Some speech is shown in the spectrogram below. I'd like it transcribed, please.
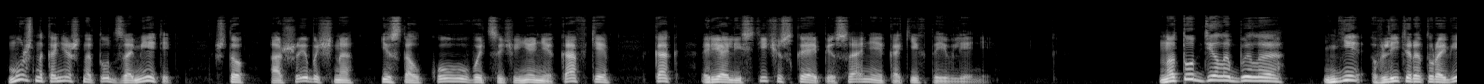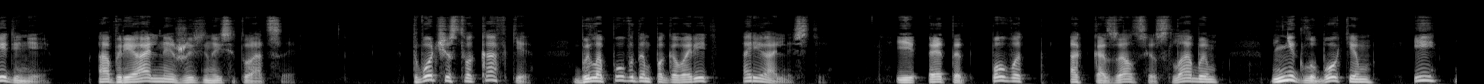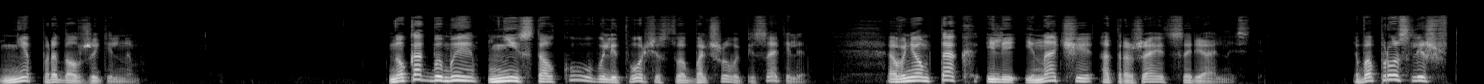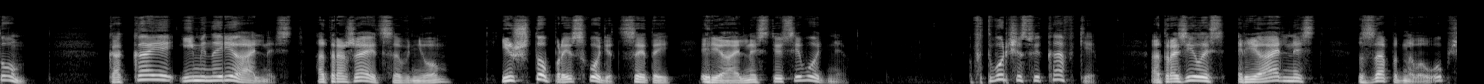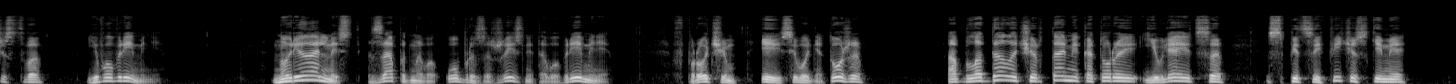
Можно, конечно, тут заметить, что ошибочно истолковывать сочинение Кавки как реалистическое описание каких-то явлений. Но тут дело было не в литературоведении, а в реальной жизненной ситуации. Творчество Кавки было поводом поговорить о реальности. И этот повод оказался слабым неглубоким и непродолжительным. Но как бы мы ни истолковывали творчество большого писателя, в нем так или иначе отражается реальность. Вопрос лишь в том, какая именно реальность отражается в нем и что происходит с этой реальностью сегодня. В творчестве Кавки отразилась реальность западного общества его времени. Но реальность западного образа жизни того времени, впрочем, и сегодня тоже, обладала чертами, которые являются специфическими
